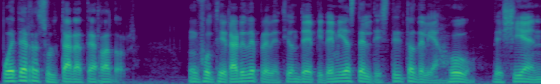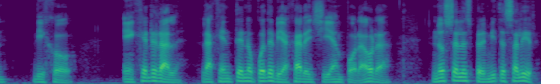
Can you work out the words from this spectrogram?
puede resultar aterrador. Un funcionario de prevención de epidemias del distrito de Lianhu, de Xi'an, dijo, En general, la gente no puede viajar en Xi'an por ahora. No se les permite salir.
